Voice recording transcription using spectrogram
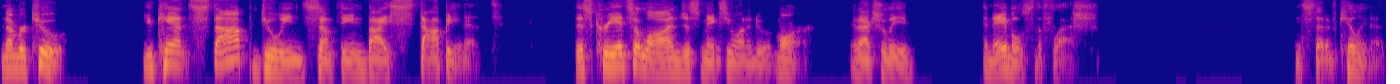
Number two, you can't stop doing something by stopping it. This creates a law and just makes you want to do it more. It actually enables the flesh instead of killing it.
